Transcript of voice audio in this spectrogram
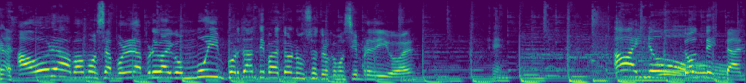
Ahora vamos a poner a prueba algo muy importante para todos nosotros, como siempre digo, ¿eh? Ay, no. ¿Dónde están?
